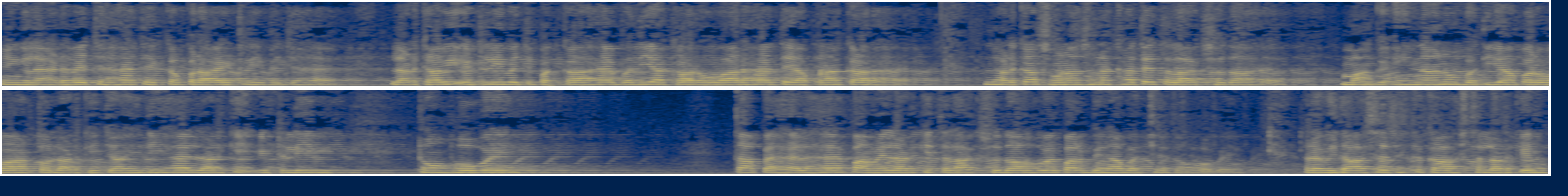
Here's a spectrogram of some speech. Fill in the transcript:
ਇੰਗਲੈਂਡ ਵਿੱਚ ਹੈ ਤੇ ਇੱਕ ਭਰਾ ਇਟਲੀ ਵਿੱਚ ਹੈ। ਲੜਕਾ ਵੀ ਇਟਲੀ ਵਿੱਚ ਪੱਕਾ ਹੈ, ਵਧੀਆ ਕਾਰੋਬਾਰ ਹੈ ਤੇ ਆਪਣਾ ਘਰ ਹੈ। ਲੜਕਾ ਸੋਹਣਾ ਸੁਨੱਖਾ ਤੇ ਤਲਾਕਸ਼ੁਦਾ ਹੈ। ਮੰਗ ਇਹਨਾਂ ਨੂੰ ਵਧੀਆ ਪਰਿਵਾਰ ਤੋਂ ਲੜਕੀ ਚਾਹੀਦੀ ਹੈ। ਲੜਕੀ ਇਟਲੀ ਤੋਂ ਹੋਵੇ ਤਾਂ ਪਹਿਲ ਹੈ, ਭਾਵੇਂ ਲੜਕੀ ਤਲਾਕਸ਼ੁਦਾ ਹੋਵੇ ਪਰ ਬਿਨਾਂ ਬੱਚੇ ਤੋਂ ਹੋਵੇ। ਰਵਿਦਾਸ ਸਿੱਖ ਕਾਸਟ ਲੜਕੇ ਨੂੰ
